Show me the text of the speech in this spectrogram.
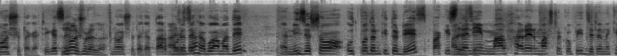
নয়শো টাকা ঠিক আছে? 900 টাকা। নয়শো টাকা। তারপরে আচ্ছা। দেখাবো আমাদের নিজস্ব উৎপাদনকৃত ড্রেস পাকিস্তানি আচ্ছা। মালহারের মাস্টার কপি যেটা নাকি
